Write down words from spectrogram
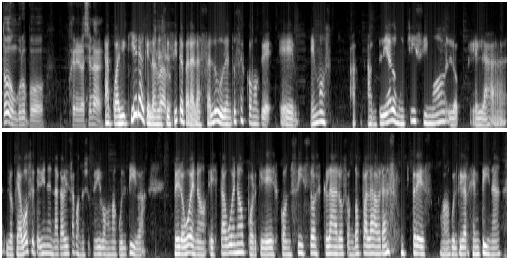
todo un grupo generacional. A cualquiera que lo necesite para la salud. Entonces, como que eh, hemos ampliado muchísimo lo, lo que a vos se te viene en la cabeza cuando yo te digo mamá cultiva. Pero bueno, está bueno porque es conciso, es claro, son dos palabras, tres, mamá cultiva argentina.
